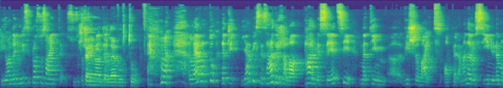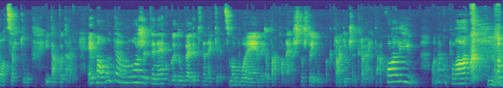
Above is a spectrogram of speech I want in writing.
I onda ljudi se prosto zainteresuju. Šta je onda level 2? level 2, znači, ja bih se zadržala par meseci na tim uh, više light operama, na Rosiniju, na Mozartu i tako dalje. E pa onda možete nekoga da uvedete na neke, recimo, boeme ili tako nešto, što ima ipak tragičan kraj i tako, ali onako polako.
